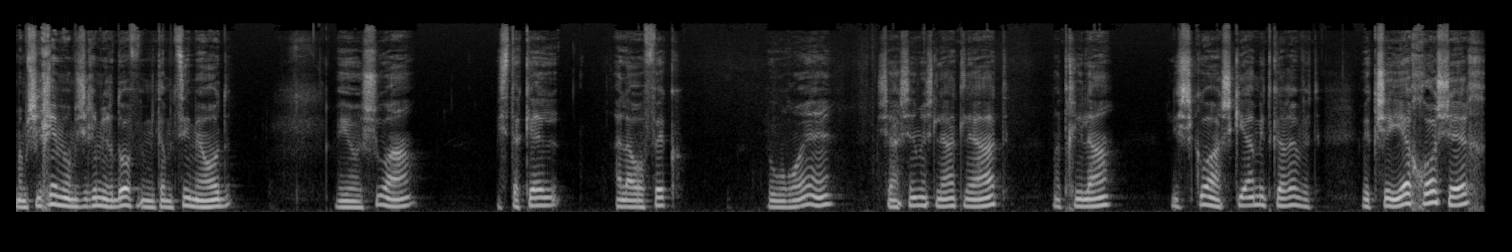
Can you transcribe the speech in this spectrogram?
ממשיכים וממשיכים לרדוף ומתאמצים מאוד, ויהושע מסתכל על האופק והוא רואה שהשמש לאט לאט מתחילה לשקוע, שקיעה מתקרבת. וכשיהיה חושך,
